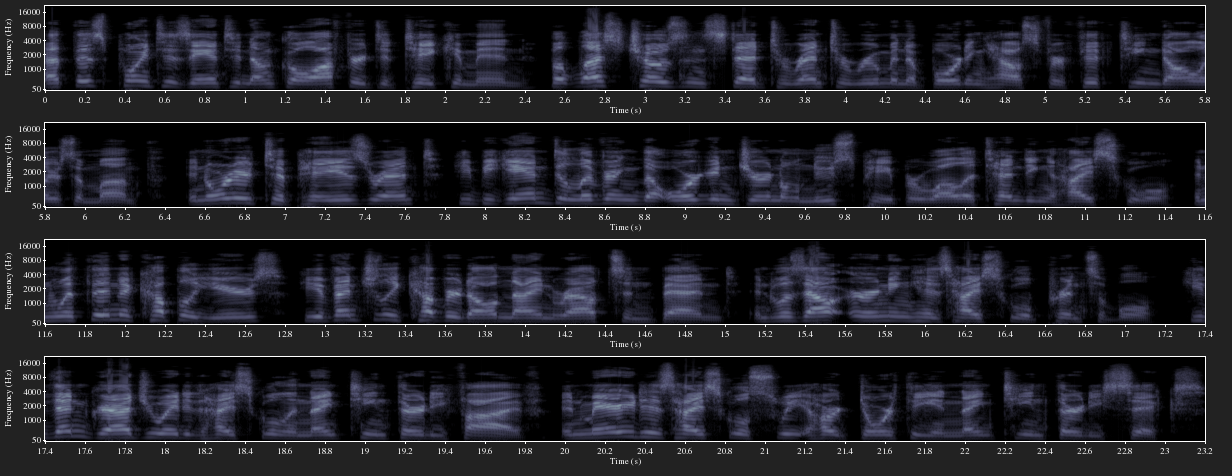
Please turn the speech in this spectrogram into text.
At this point, his aunt and uncle offered to take him in, but Les chose instead to rent a room in a boarding house for $15 a month. In order to pay his rent, he began delivering the Oregon Journal newspaper while attending high school, and within a couple years, he eventually covered all nine routes in Bend, and was out earning his high school principal. He then graduated high school in 1935, and married his high school sweetheart Dorothy in 1936.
